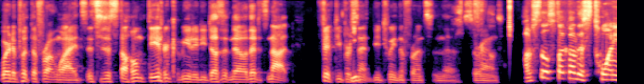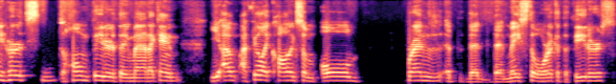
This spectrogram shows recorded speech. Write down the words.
where to put the front wides. It's just the home theater community doesn't know that it's not 50% between the fronts and the surrounds. I'm still stuck on this 20 hertz home theater thing, man. I can't. Yeah, I, I feel like calling some old friends at, that that may still work at the theaters.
